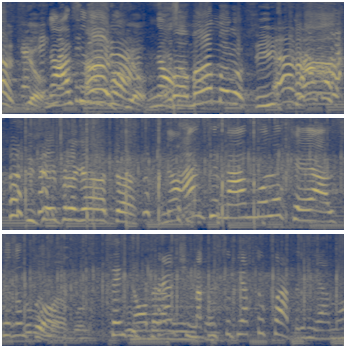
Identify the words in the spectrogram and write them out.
Alfio. No, ma Alfio. Alfio. No. Ma mammalo sì. Ti sei fregata. No, anche Mammolo che è Alfio non Come può. mammalo? Senti, No, Franci, ma questo piatto qua prendiamo?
